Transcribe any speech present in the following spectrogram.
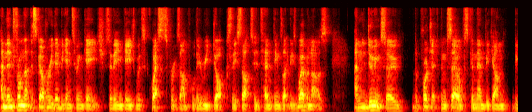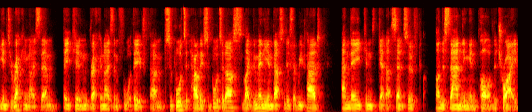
And then from that discovery, they begin to engage. So they engage with quests, for example, they read docs, they start to attend things like these webinars. And in doing so, the project themselves can then begin begin to recognize them. They can recognize them for what they've um, supported, how they've supported us, like the many ambassadors that we've had, and they can get that sense of understanding and part of the tribe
